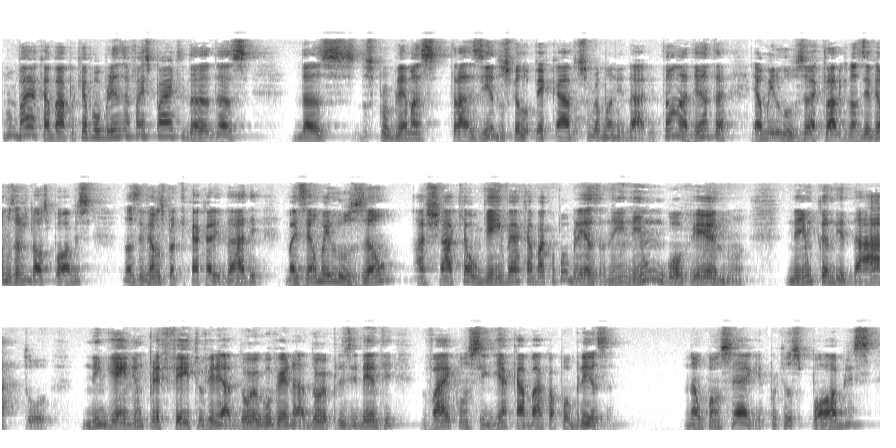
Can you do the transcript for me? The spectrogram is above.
Não vai acabar, porque a pobreza faz parte da, das, das, dos problemas trazidos pelo pecado sobre a humanidade. Então não adianta, é uma ilusão. É claro que nós devemos ajudar os pobres, nós devemos praticar caridade, mas é uma ilusão achar que alguém vai acabar com a pobreza. Nem, nenhum governo, nenhum candidato, Ninguém, nenhum prefeito, vereador, governador, presidente vai conseguir acabar com a pobreza. Não consegue, porque os pobres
